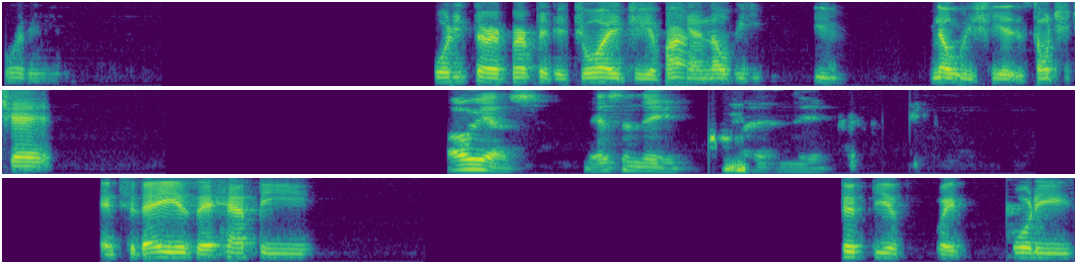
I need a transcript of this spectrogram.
40, 43rd birthday to Joy Giovanni. I know he, you know who she is, don't you, Chad? Oh yes, yes indeed. And today is a happy 50th, wait, 40,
